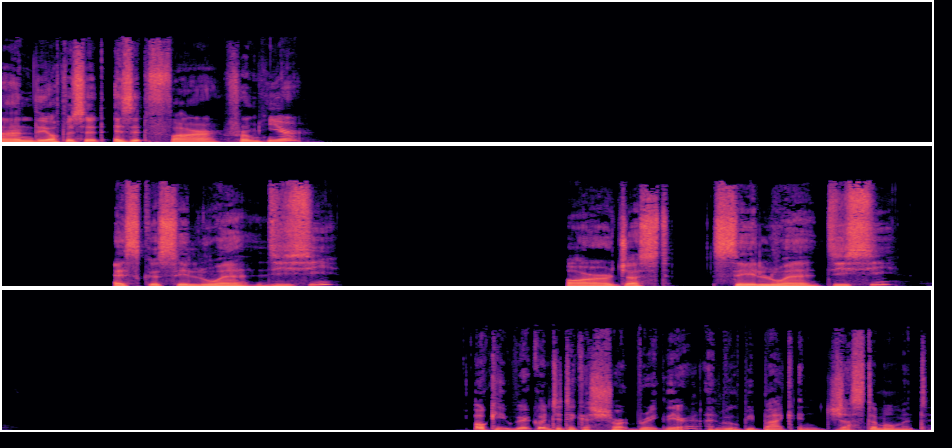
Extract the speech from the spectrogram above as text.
And the opposite, is it far from here? Est-ce que c'est loin d'ici? Or just c'est loin d'ici? Okay, we're going to take a short break there and we'll be back in just a moment.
